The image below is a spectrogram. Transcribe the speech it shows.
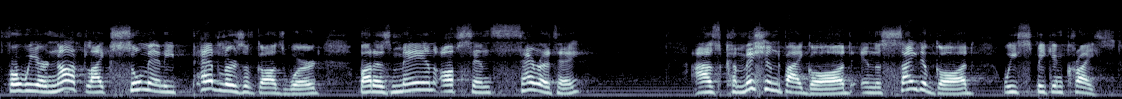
For we are not like so many peddlers of God's word, but as men of sincerity, as commissioned by God, in the sight of God, we speak in Christ.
